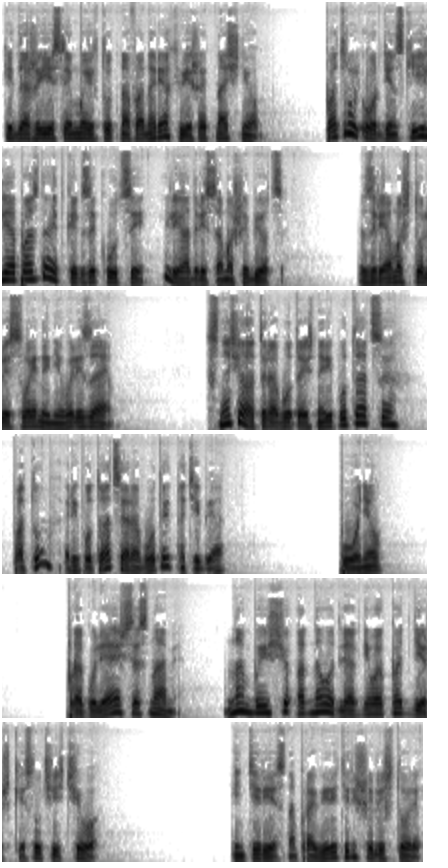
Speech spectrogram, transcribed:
И даже если мы их тут на фонарях вешать начнем, патруль орденский или опоздает к экзекуции, или адресом ошибется. Зря мы, что ли, с войны не вылезаем. Сначала ты работаешь на репутацию, потом репутация работает на тебя. Понял. Прогуляешься с нами? Нам бы еще одного для огневой поддержки, случись чего. Интересно, проверить решили, что ли?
